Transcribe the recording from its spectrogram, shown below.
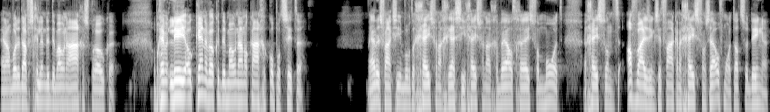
en dan worden daar verschillende demonen aangesproken. Op een gegeven moment leer je ook kennen welke demonen aan elkaar gekoppeld zitten. Ja, dus vaak zie je bijvoorbeeld een geest van agressie, geest van geweld, geest van moord. Een geest van afwijzing zit vaak een geest van zelfmoord, dat soort dingen.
